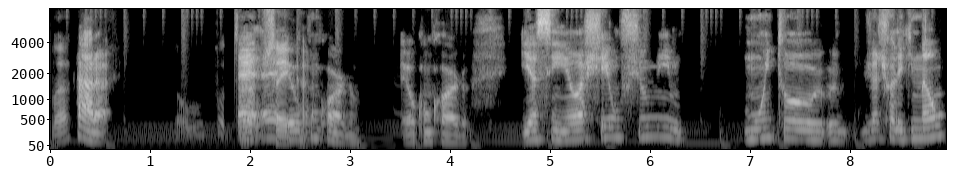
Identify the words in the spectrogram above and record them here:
Né? Cara, então, putz, é, eu, sei, é, eu concordo. Eu concordo. E assim, eu achei um filme muito. Já te falei que não,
